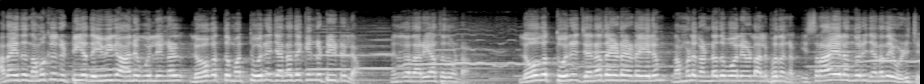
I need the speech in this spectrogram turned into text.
അതായത് നമുക്ക് കിട്ടിയ ദൈവിക ആനുകൂല്യങ്ങൾ ലോകത്ത് മറ്റൊരു ജനതയ്ക്കും കിട്ടിയിട്ടില്ല. നിങ്ങൾക്കത് അറിയാത്തത് കൊണ്ടാണ്. ലോകത്തൊരു ജനതയുടെ ഇടയിലും നമ്മൾ കണ്ടതുപോലെയുള്ള അത്ഭുതങ്ങൾ. ഇസ്രായേൽ എന്നൊരു ജനതയെ ഒഴിച്ച്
